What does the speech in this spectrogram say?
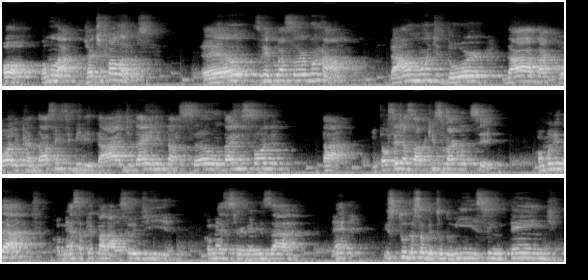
Ó, vamos lá. Já te falamos. É regulação hormonal. Dá um monte de dor, dá, dá cólica, dá sensibilidade, dá irritação, dá insônia. Tá. Então você já sabe que isso vai acontecer. Como lidar? Começa a preparar o seu dia, começa a se organizar, né? Estuda sobre tudo isso, entende.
